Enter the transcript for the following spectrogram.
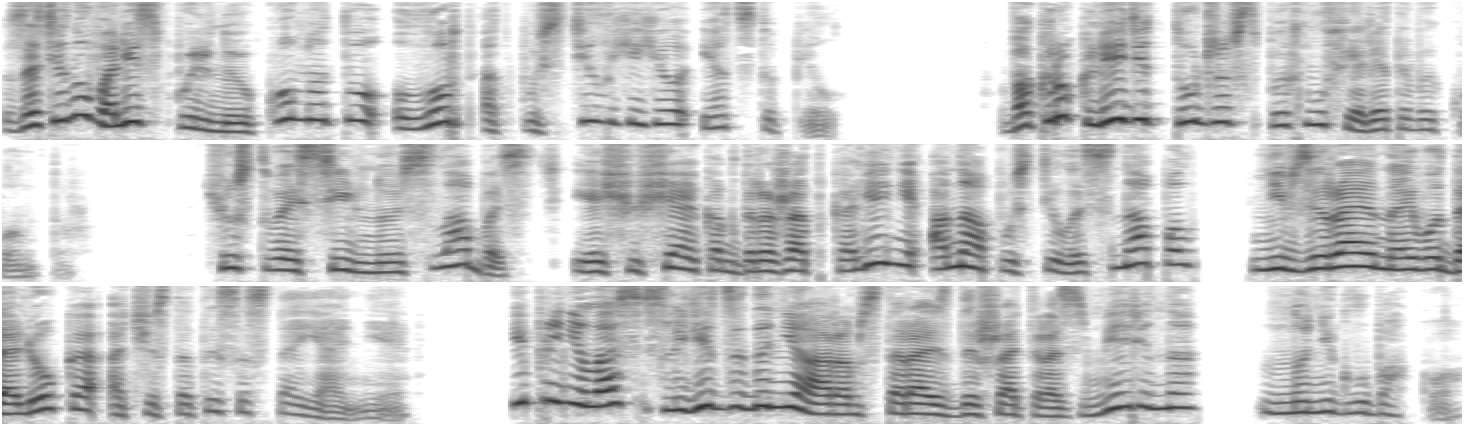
Затянув Алис в пыльную комнату, лорд отпустил ее и отступил. Вокруг леди тут же вспыхнул фиолетовый контур. Чувствуя сильную слабость и ощущая, как дрожат колени, она опустилась на пол, невзирая на его далекое от чистоты состояние, и принялась следить за Даниаром, стараясь дышать размеренно, но не глубоко.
